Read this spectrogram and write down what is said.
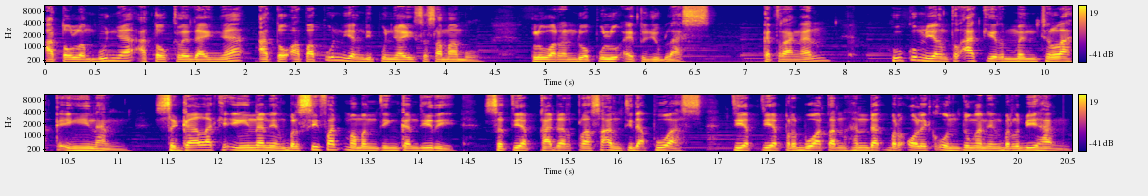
atau lembunya atau keledainya atau apa pun yang dipunyai sesamamu. Keluaran 20 ayat 17. Keterangan, hukum yang terakhir mencelah keinginan, segala keinginan yang bersifat mementingkan diri, setiap kadar perasaan tidak puas, tiap-tiap perbuatan hendak beroleh keuntungan yang berlebihan,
